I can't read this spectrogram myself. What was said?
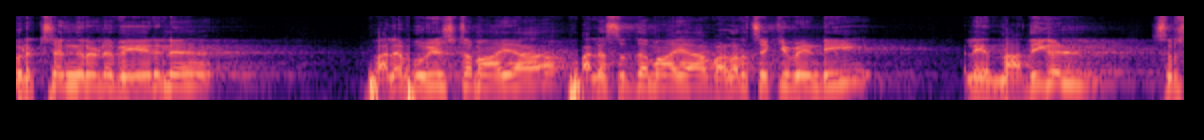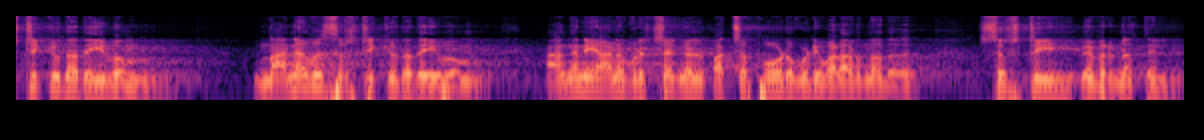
വൃക്ഷങ്ങളുടെ വേരിന് ഫലഭൂയിഷ്ടമായ ഫലസിദ്ധമായ വളർച്ചയ്ക്ക് വേണ്ടി അല്ലെ നദികൾ സൃഷ്ടിക്കുന്ന ദൈവം നനവ് സൃഷ്ടിക്കുന്ന ദൈവം. അങ്ങനെയാണ് വൃക്ഷങ്ങൾ പച്ചപ്പോടുകൂടി വളർന്നത് സൃഷ്ടി വിവരണത്തിൽ.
